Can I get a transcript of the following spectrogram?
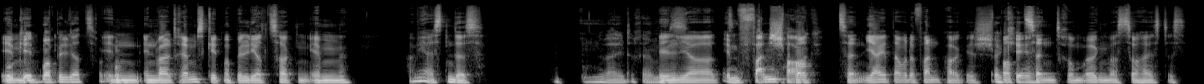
Wo Im, geht man Billard zocken? In, in Waldrems geht man Billard zocken im, ah, wie heißt denn das? In Waldrems. Billard. Im Funpark. Ja, da wo der Funpark ist. Sportzentrum, okay. irgendwas, so heißt es.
